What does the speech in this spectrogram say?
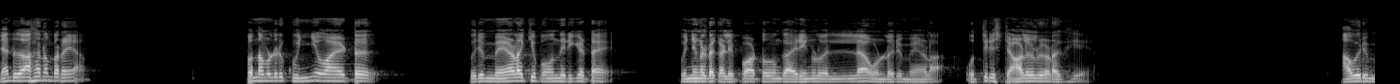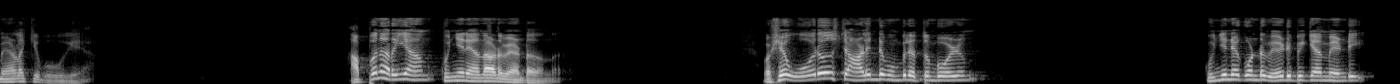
ഞാൻ ഉദാഹരണം പറയാം. ഇപ്പം നമ്മളൊരു കുഞ്ഞുമായിട്ട് ഒരു മേളയ്ക്ക് പോകുന്നിരിക്കട്ടെ കുഞ്ഞുങ്ങളുടെ കളിപ്പാട്ടവും കാര്യങ്ങളും എല്ലാം ഉള്ളൊരു മേള. ഒത്തിരി സ്റ്റാളുകൾ കിടക്കുകയാണ് ആ ഒരു മേളയ്ക്ക് പോവുകയാണ് അപ്പനറിയാം കുഞ്ഞിനെ എന്താണ് വേണ്ടതെന്ന്. പക്ഷേ ഓരോ സ്റ്റാളിന്റെ മുമ്പിൽ എത്തുമ്പോഴും കുഞ്ഞിനെ കൊണ്ട് വേടിപ്പിക്കാൻ വേണ്ടി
